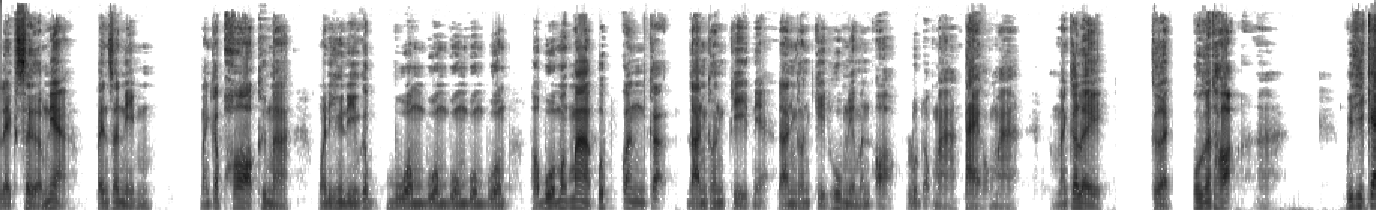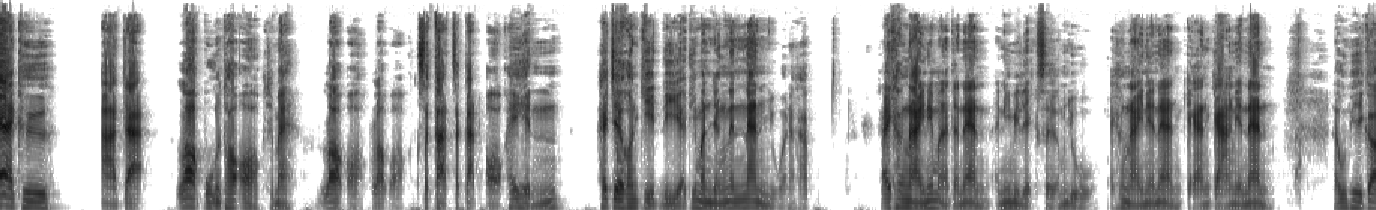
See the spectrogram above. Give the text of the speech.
เหล็กเสริมเนี่ยเป็นสนิม มันก็พอกขึ้นมา วันนี้คืนดีมันก็บวมบวมบวมบวมบวมพอบวมมากๆปุ๊บมันก็ดันคอนกรีตเนี่ยดันคอนกรีตหุ้มเนี่ยมันออกหลุดออกมาแตกออกมา มันก็เลยเกิดปูนกระเทาะอ่าวิธีแก้คืออาจจะลอกปูนกระเทาะออกใช่ไหมลอกออกลอกออก สกัดสกัดออกให้เห็น ให้เจอคอนกรีตดีอะที่มันยังแน่น ๆ อยู่นะครับ ไอ้ข้างในนี่มันอาจจะแน่นไอ้นี่มีเหล็กเสริมอยู่ไอ้ข้างในเนี่ยแน่นแกนกลางเนี่ยแน่น แล้วคุณพี่ก็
